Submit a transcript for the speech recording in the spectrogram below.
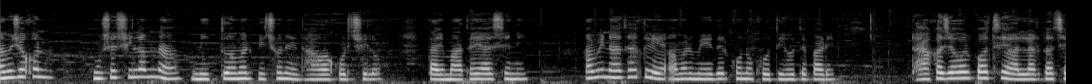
আমি যখন হুঁশে ছিলাম না, মৃত্যু আমার পিছনে ধাওয়া করছিল, তাই মাথায় আসেনি। আমি না থাকলে আমার মেয়েদের কোনো ক্ষতি হতে পারে। ঢাকা যাওয়ার পথে আল্লাহর কাছে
